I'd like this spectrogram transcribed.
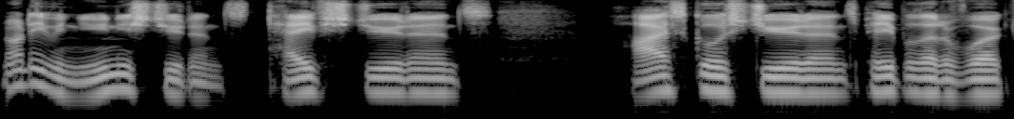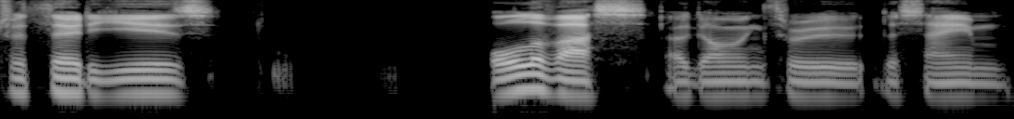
not even uni students, TAFE students, high school students, people that have worked for 30 years, all of us are going through the same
